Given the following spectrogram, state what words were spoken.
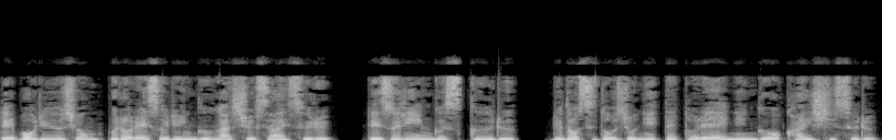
レボリューションプロレスリングが主催するレスリングスクール、ルドスドジョにてトレーニングを開始する。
